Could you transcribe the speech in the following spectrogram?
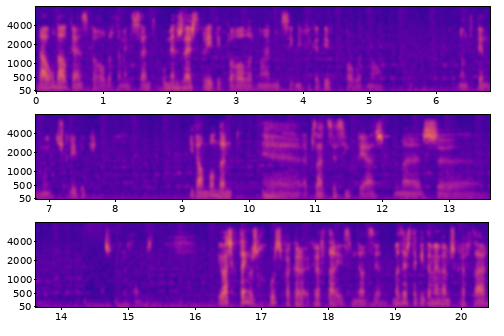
Dá 1 de alcance, para Roller também interessante. O menos 10 de crítico para Roller não é muito significativo, Roller não, não depende muito dos críticos. E dá um bom dano, é, apesar de ser 5 PAs, mas uh, acho que vou craftar isto. Eu acho que tenho os recursos para craftar isso, melhor dizendo. Mas este aqui também vamos craftar.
